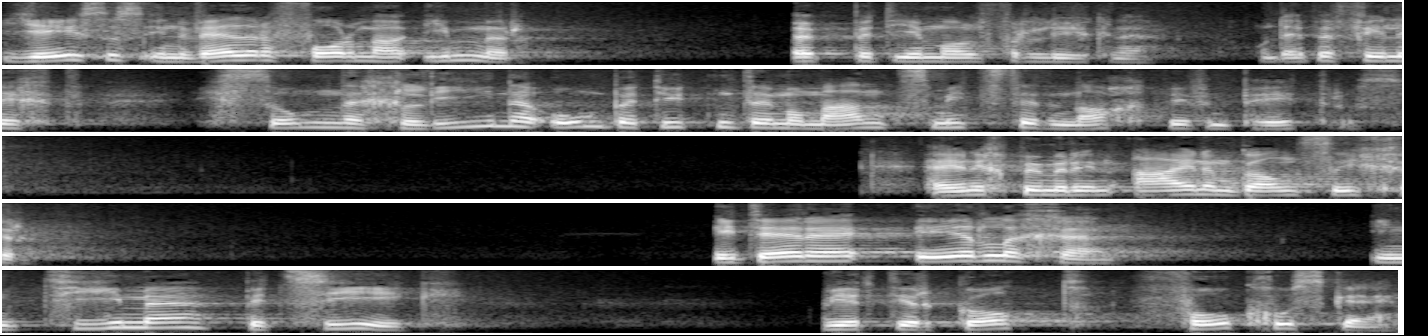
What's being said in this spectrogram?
Jesus in welcher Form auch immer öppe die mal verleugne und eben vielleicht in so einem kleinen, unbedeutenden Moment mitten in der Nacht wie von Petrus. Hey, ich bin mir in einem ganz sicher. In dieser ehrlichen, intimen Beziehung wird dir Gott Fokus geben.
